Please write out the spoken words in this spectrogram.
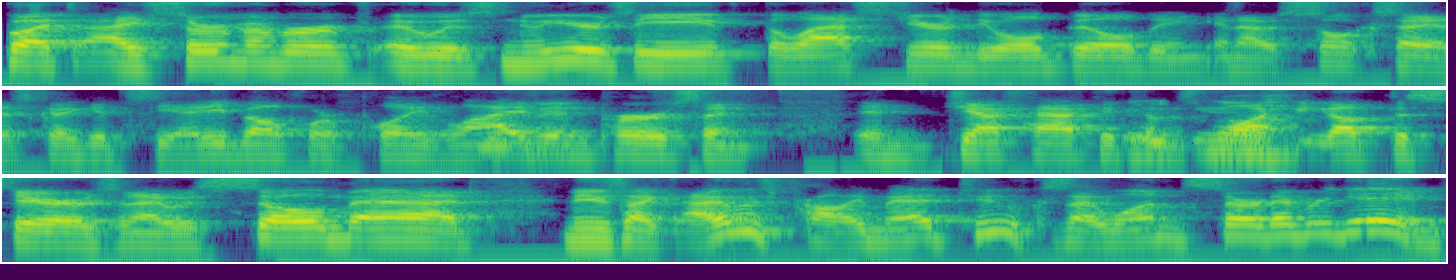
but I still remember it was New Year's Eve, the last year in the old building, and I was so excited. I was going to get to see Eddie Belfour play live in person. And Jeff Hackett comes walking up the stairs, and I was so mad. And he was like, I was probably mad too because I wanted to start every game.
